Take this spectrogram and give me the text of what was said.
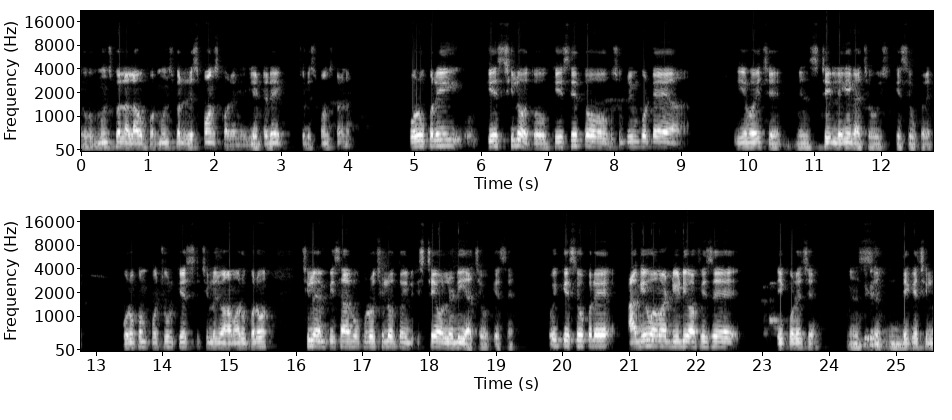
তো মিউনিসিপাল অ্যালাউ মিউনিসিপাল রেসপন্স করেনি লেটারে কিছু রেসপন্স করে না। ওর উপরেই কেস ছিল, তো কেসে তো সুপ্রিম কোর্টে ইয়ে হয়েছে স্টে লেগে গেছে ওই কেসে উপরে। ওরকম প্রচুর কেস ছিল যে আমার উপরেও ছিল এমপি সাহেব উপরেও ছিল, তো স্টে অলরেডি আছে ও কেসে ওই কেসে উপরে আগেও আমার ডিডি অফিসে এ করেছে। ডেকেছিল,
